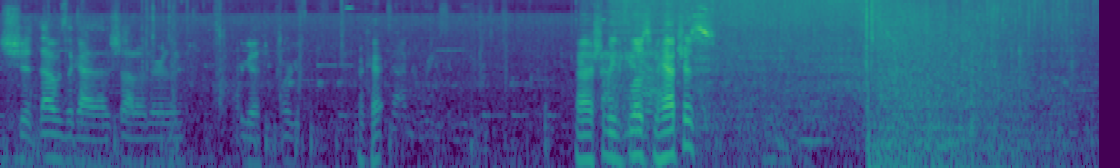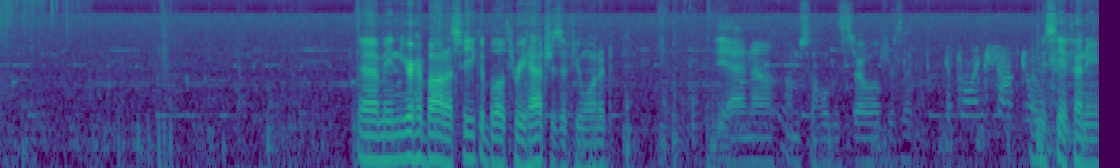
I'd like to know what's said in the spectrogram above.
Shit, that was the guy that I shot at earlier. We're good, we're good. Okay. Uh, should we blow some hatches? Uh, I mean, you're Hibana, so you could blow three hatches if you wanted. Yeah, I know. I'm just gonna hold the stairwell for a second. Let me see if any... Yeah,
